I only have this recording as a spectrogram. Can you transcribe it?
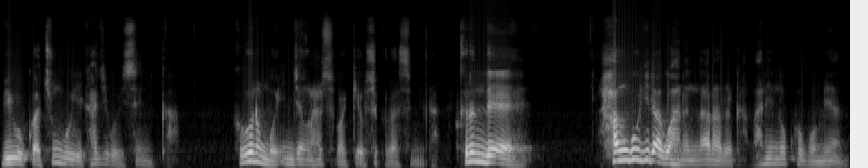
미국과 중국이 가지고 있으니까. 그거는 뭐 인정을 할 수밖에 없을 것 같습니다. 그런데 한국이라고 하는 나라를 가만히 놓고 보면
